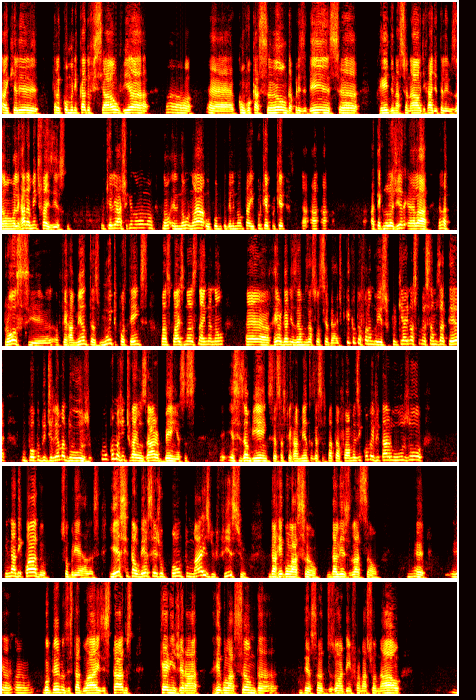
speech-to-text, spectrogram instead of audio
aquele, aquele comunicado oficial via uh, é, convocação da presidência, rede nacional de rádio e televisão, ele raramente faz isso, porque ele acha que não, não ele não, não é o público dele não está aí. Por quê? Porque a, a, a tecnologia ela, ela trouxe ferramentas muito potentes com as quais nós ainda não é, reorganizamos a sociedade. Por que, que eu estou falando isso? Porque aí nós começamos a ter um pouco do dilema do uso. Como, como a gente vai usar bem essas, esses ambientes, essas ferramentas, essas plataformas e como evitar o uso inadequado sobre elas. E esse talvez seja o ponto mais difícil da regulação, da legislação. É, governos estaduais, estados querem gerar regulação da, dessa desordem informacional,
